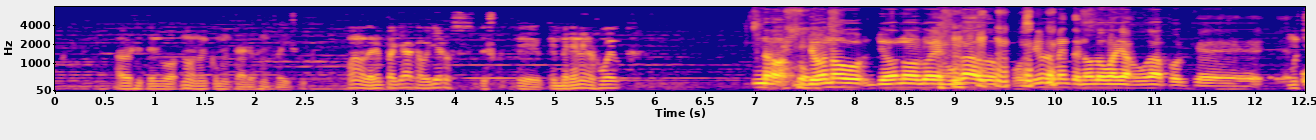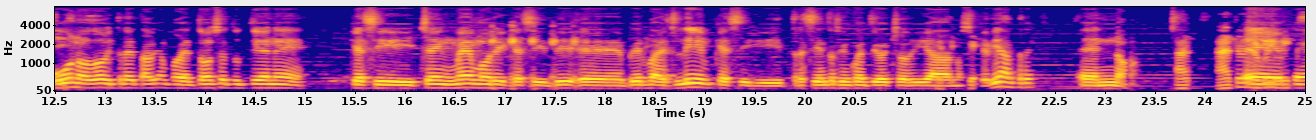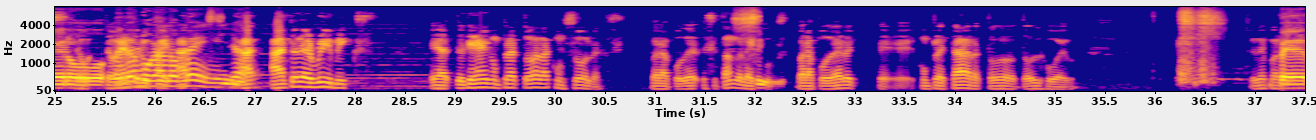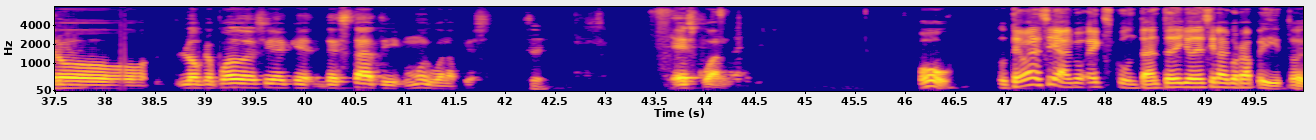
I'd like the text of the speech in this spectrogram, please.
A ver si tengo. No, no hay comentarios en Facebook. Bueno, denle para allá, caballeros. Eh, envenenen el juego. No, yo no, yo no lo he jugado. Posiblemente no lo vaya a jugar porque uno, dos y tres está bien, pero entonces tú tienes que si Chain Memory, que si eh, Beer by Sleep, que si 358 días, no sé qué diantre. Eh, no. antes del Eh, remix, pero- te, te main y ya. a- antes del remix, eh, tú tienes que comprar todas las consolas para poder, exceptando la Sí. Xbox, para poder eh, completar todo, todo el juego. Pero lo que puedo decir es que de Stati, muy buena pieza. Sí. Es cuando. Oh, usted va a decir algo, ex Kunta, antes de yo decir algo rapidito.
